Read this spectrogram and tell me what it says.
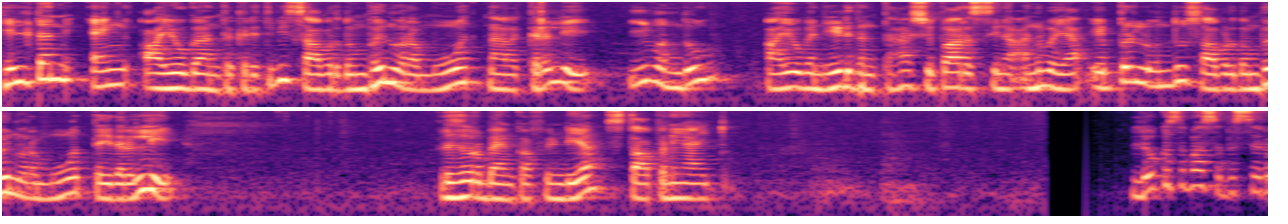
ಹಿಲ್ಟನ್ ಯಂಗ್ ಆಯೋಗ ಅಂತ ಕರಿತೀವಿ. ಸಾವಿರದ ಒಂಬೈನೂರ ಮೂವತ್ತ್ನಾಲ್ಕರಲ್ಲಿ ಈ ಒಂದು ಆಯೋಗ ನೀಡಿದಂತಹ ಶಿಫಾರಸ್ಸಿನ ಅನ್ವಯ ಏಪ್ರಿಲ್ ಒಂದು ಸಾವಿರದ ಒಂಬೈನೂರ ಮೂವತ್ತೈದರಲ್ಲಿ ರಿಸರ್ವ್ ಬ್ಯಾಂಕ್ ಆಫ್ ಇಂಡಿಯಾ ಸ್ಥಾಪನೆಯಾಯಿತು. ಲೋಕಸಭಾ ಸದಸ್ಯರ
